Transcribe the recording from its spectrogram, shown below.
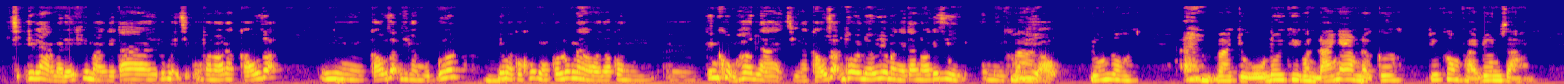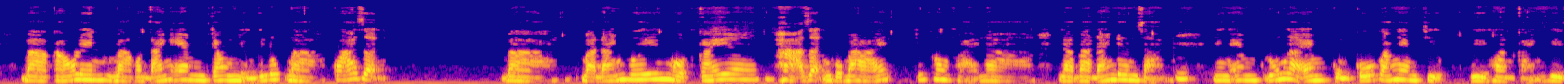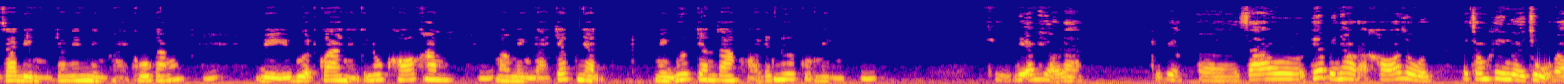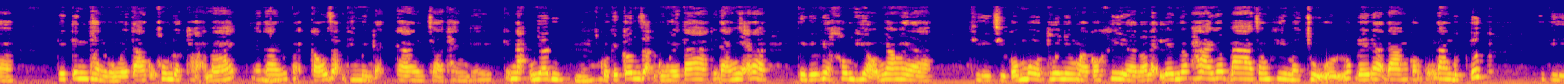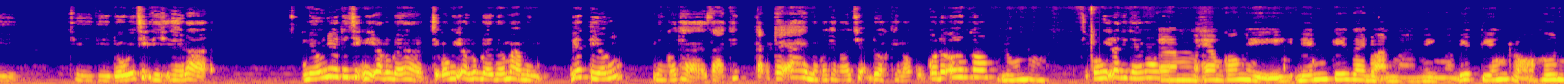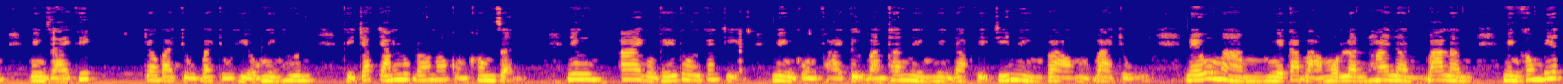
chị đi làm ở đấy khi mà người ta lúc nãy chị cũng có nói là cáu giận nhưng cáu giận thì là một bước Ừ. nhưng mà có không có lúc nào mà nó còn ờ, kinh khủng hơn là chỉ là cáu giận thôi nếu như mà người ta nói cái gì mình không Vâng. hiểu đúng rồi bà chủ đôi khi còn đánh em nữa cơ chứ không phải đơn giản bà cáo lên bà còn đánh em trong những cái lúc bà quá giận bà bà đánh với một cái hạ giận của bà ấy chứ không phải là là bà đánh đơn giản Ừ. nhưng em đúng là em cũng cố gắng em chịu vì hoàn cảnh vì gia đình cho nên mình phải cố gắng Ừ. để vượt qua những cái lúc khó khăn Ừ. mà mình đã chấp nhận mình bước chân ra khỏi đất nước của mình thì như em hiểu là cái việc ờ, giao tiếp với nhau đã khó rồi trong khi người chủ và cái tinh thần của người ta cũng không được thoải mái người ta Ừ. lúc lại cáu giận thì mình lại càng trở thành cái, cái nạn nhân Ừ. của cái cơn giận của người ta thì đáng nhẽ là từ cái việc không hiểu nhau hay là thì chỉ có một thôi nhưng mà có khi là nó lại lên gấp 2, gấp 3 trong khi mà chủ lúc đấy là đang còn cũng đang bực tức thì thì thì đối với chị thì chị thấy là nếu như thế chị nghĩ là lúc đấy là chị có nghĩ là lúc đấy nếu mà mình biết tiếng mình có thể giải thích cặn kẽ hay mình có thể nói chuyện được thì nó cũng có đỡ hơn không? Đúng rồi. Chị có nghĩ là như thế không? Em em có nghĩ đến cái giai đoạn mà mình mà biết tiếng rõ hơn mình giải thích cho bà chủ bà chủ hiểu mình hơn thì chắc chắn lúc đó nó cũng không giận. Nhưng ai cũng thế thôi các chị mình cũng phải tự bản thân mình mình đặt vị trí mình vào một bà chủ. Nếu mà người ta bảo một lần hai lần ba lần mình không biết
